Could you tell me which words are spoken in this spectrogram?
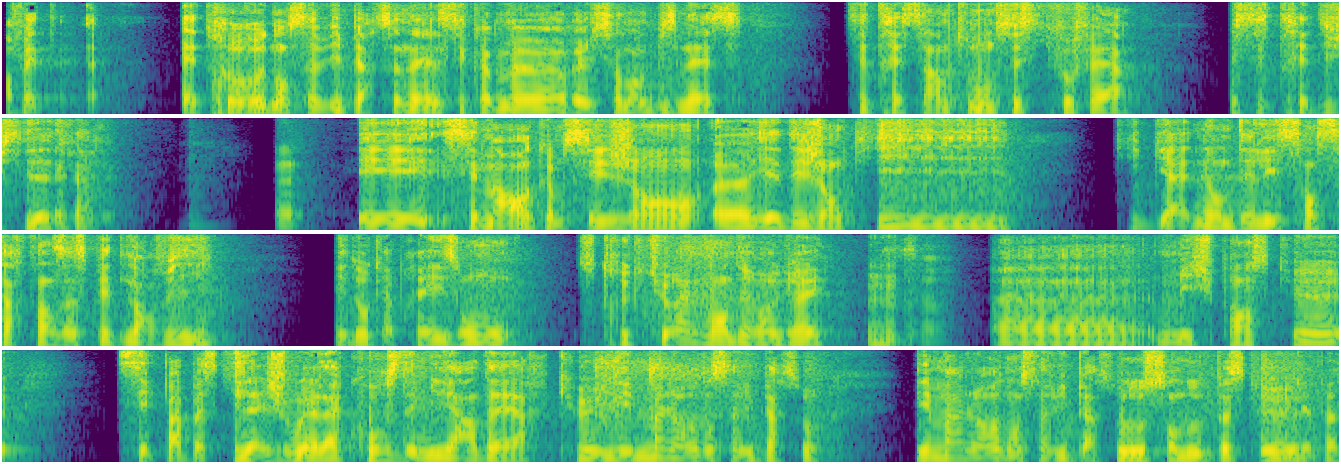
En fait, être heureux dans sa vie personnelle, c'est comme euh, réussir dans le business. C'est très simple, tout le monde sait ce qu'il faut faire, mais c'est très difficile à te faire. Ouais. Et c'est marrant comme ces gens, euh, il y a des gens qui qui gagnent en délaissant certains aspects de leur vie. Et donc après, ils ont structurellement des regrets. Mhm. Euh, mais je pense que c'est pas parce qu'il a joué à la course des milliardaires qu'il est malheureux dans sa vie perso. Il est malheureux dans sa vie perso, sans doute parce que Il pas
